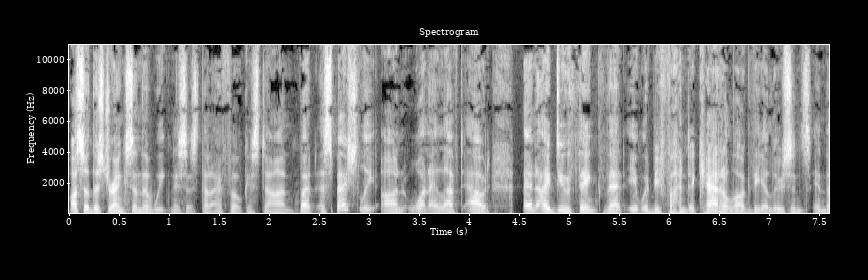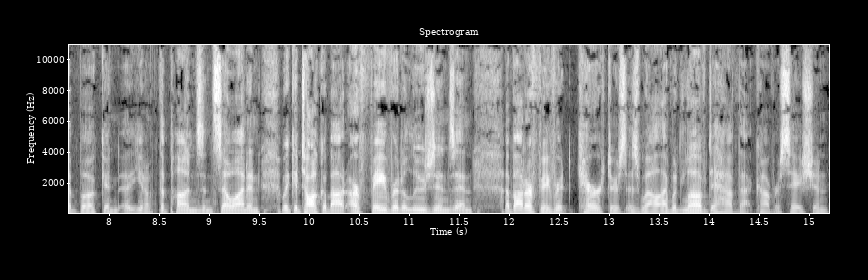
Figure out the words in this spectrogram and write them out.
also the strengths and the weaknesses that I focused on, but especially on what I left out. And I do think that it would be fun to catalog the illusions in the book and, uh, you know, the puns and so on. And we could talk about our favorite illusions and about our favorite characters as well. I would love to have that conversation.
